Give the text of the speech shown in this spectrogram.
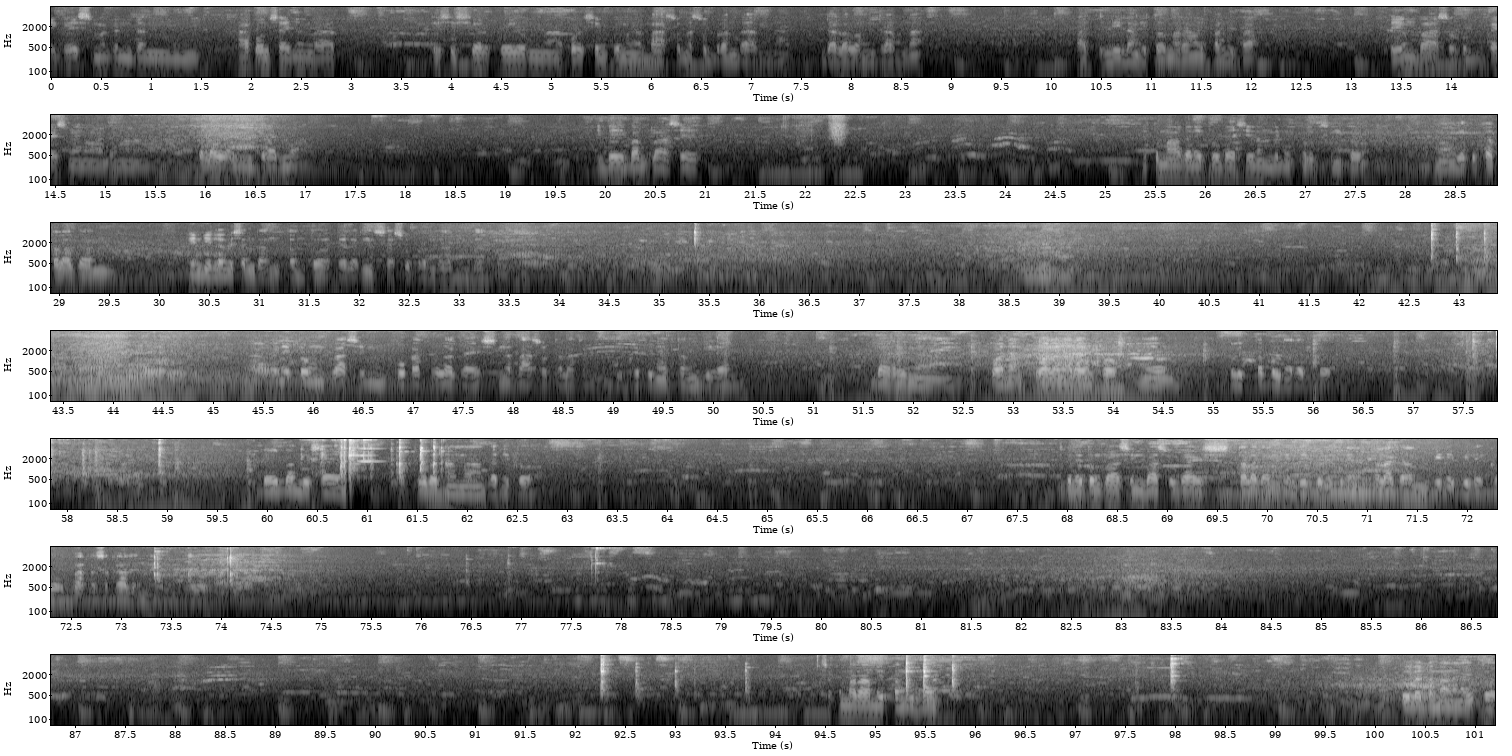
Hey guys, magandang hapon sa inyong lahat. I-share ko yung mga koleksyon ko mga baso na sobrang dami na. Dalawang drum na. At hindi lang ito, marami pang iba. Ito yung baso ko guys nga mga dalawang drum na. Iba-ibang klase. Ito mga ganito guys, yun ang koleksyon ko. Mga ganito ka talagang hindi lang isang downtown to talagang sa sobrang daming downtown. Ganitong klaseng Coca-Cola guys na baso talagang hindi ko tinatanggihan dahil nga wala, wala na rin to. Ngayon collectible na rin to iba-ibang design tulad ng mga ganito. Ganitong klaseng baso guys talagang hindi ko nila talagang binibili ko. Baka sakaling mayroon kayo marami pang iba. Tulad ng mga ito.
